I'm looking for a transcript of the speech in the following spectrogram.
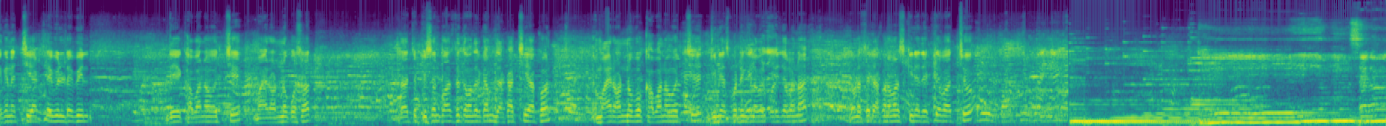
এখানে চেয়ার টেবিল টেবিল দিয়ে খাওয়ানো হচ্ছে, মায়ের অন্নপ্রসাদ। এটা হচ্ছে পিছন পাশ দিয়ে তোমাদেরকে আমি দেখাচ্ছি এখন। মায়ের অন্নভোগ খাওয়ানো হচ্ছে জুনিয়র স্পোর্টিং ক্লাবের পরিচালনায়। তোমরা সেটা এখন আমার স্ক্রিনে দেখতে পাচ্ছ। সারা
